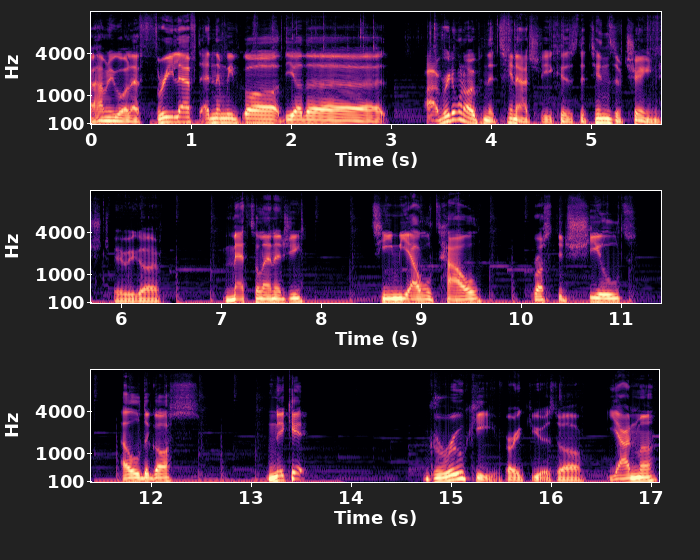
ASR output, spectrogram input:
How many we got left? Three left, and then we've got the other. I really want to open the tin actually because the tins have changed. Here we go. Metal Energy, Team Yell Towel, Rusted Shield, Eldegoss, Nickit, Grookey, very cute as well. Yanma,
